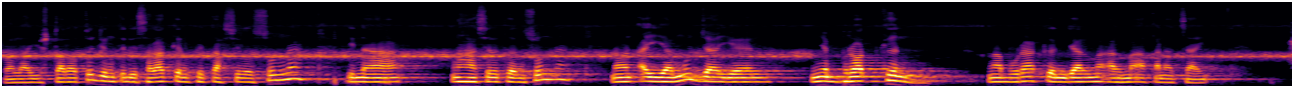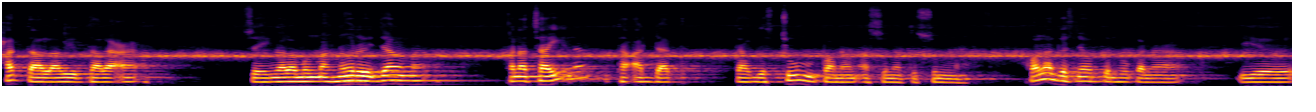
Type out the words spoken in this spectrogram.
Wala yustaratu jeung teu disaratkeun fi tahsil sunnah dina ngahasilkeun sunnah naon ayyamu jayen nyebrotkeun ngaburakeun jalma alma kana cai. hatta lawitala sehingga lamun mahnure jalma kana caina ta'adat tagus cumpa non as-sunnatus sunnah. Qala geus nyaurkeun hukana ieu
